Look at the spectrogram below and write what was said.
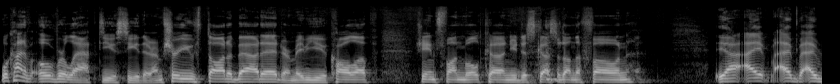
what kind of overlap do you see there? I'm sure you've thought about it, or maybe you call up James von Moltke and you discuss it on the phone. Yeah, I, I,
